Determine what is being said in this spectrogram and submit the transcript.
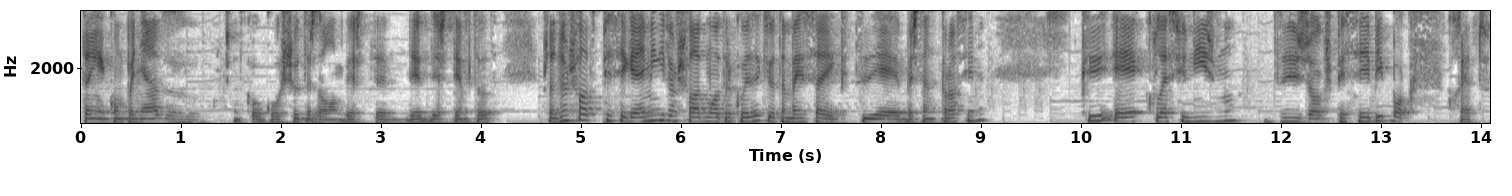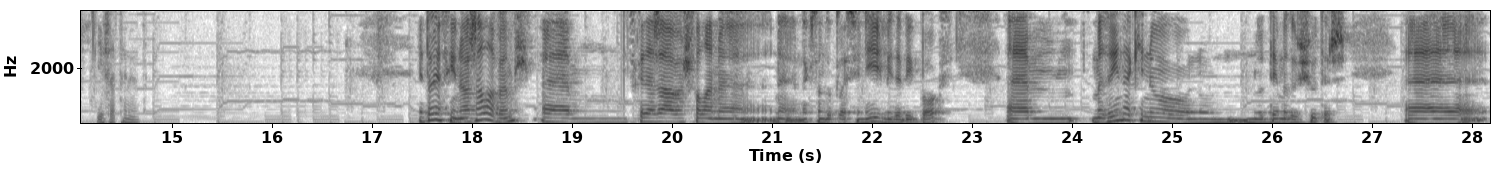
tem acompanhado portanto, com, com, os shooters ao longo deste, de, deste tempo todo. Portanto, vamos falar de PC Gaming e vamos falar de uma outra coisa que eu também sei que te é bastante próxima, que é colecionismo de jogos PC Big Box, correto? Exatamente. Então é assim, nós já lá vamos. Um, se calhar já vamos falar na, na, na, questão do colecionismo e da Big Box. Um, mas ainda aqui no, no, no tema dos shooters, uh,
